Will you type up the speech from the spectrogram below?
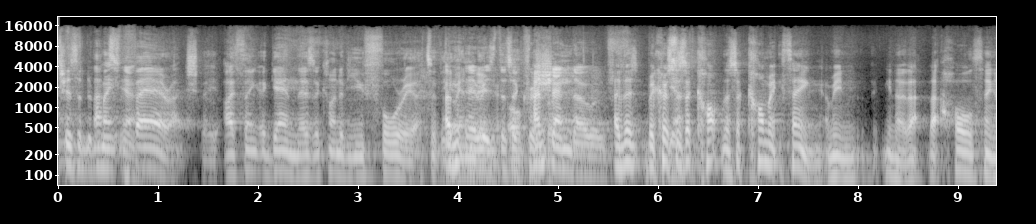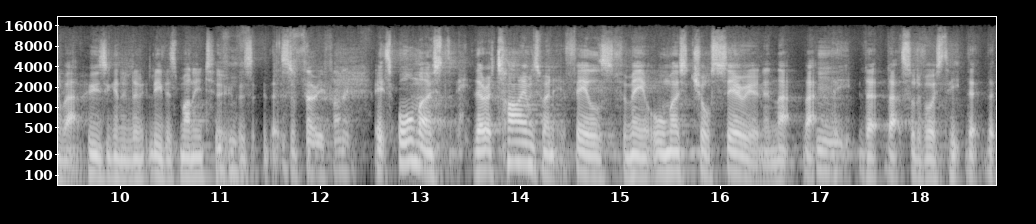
reaches and it that's make- yeah. fair, actually. I think, again, there's a kind of euphoria to the I mean, ending. There is there's a of- crescendo of. And there's, because there's, a com- there's a comic thing. I mean, you know, that, that whole thing about who's he going to leave his money to. Mm-hmm. that's It's very funny. It's almost, there are times when it feels, for me, almost Chaucerian in that, that, Mm. that, that sort of voice, the, the, the,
